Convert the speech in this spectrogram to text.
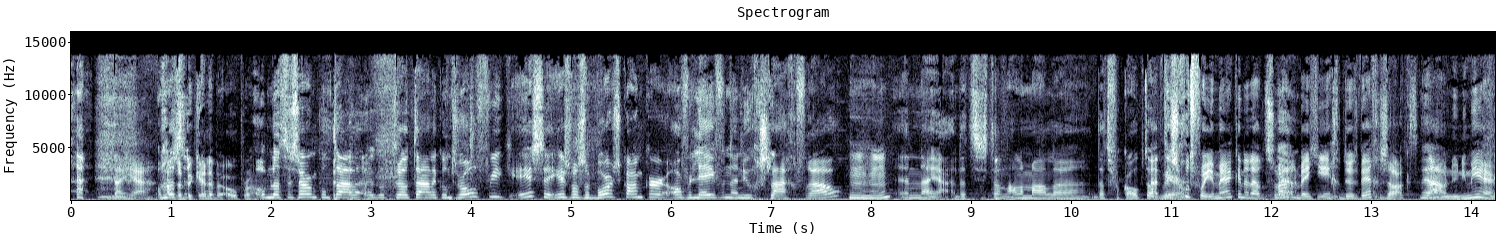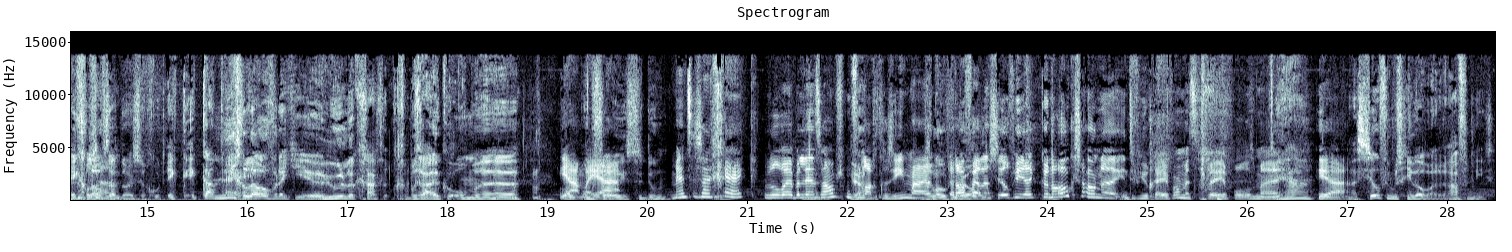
nou ja. Gaan Omdat ze ze- bekennen bij Oprah. Omdat ze zo'n totale, totale control freak is. Eh, Eerst was ze borstkanker overlevende en nu geslagen vrouw. En nou ja, dat is dan allemaal, eh, dat verkoopt ook Nou, het is weer. goed voor je merk inderdaad. Ze waren Ja. een beetje ingedut weggezakt. Ja. Nou, nu niet meer. Ik geloof Ja. dat nooit zo goed. Ik, ik kan niet geloven dat je je huwelijk gaat gebruiken om, eh, Ja, om, ja. zoiets te doen. Mensen zijn gek. Ik bedoel, we hebben Lens Armstrong Ja. vannacht gezien. Maar. Rafael en Sylvie kunnen ook zo'n eh, interview geven hoor, met z'n tweeën volgens mij. Ja? Ja. Nou, Sylvie misschien wel, maar Raffen niet.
